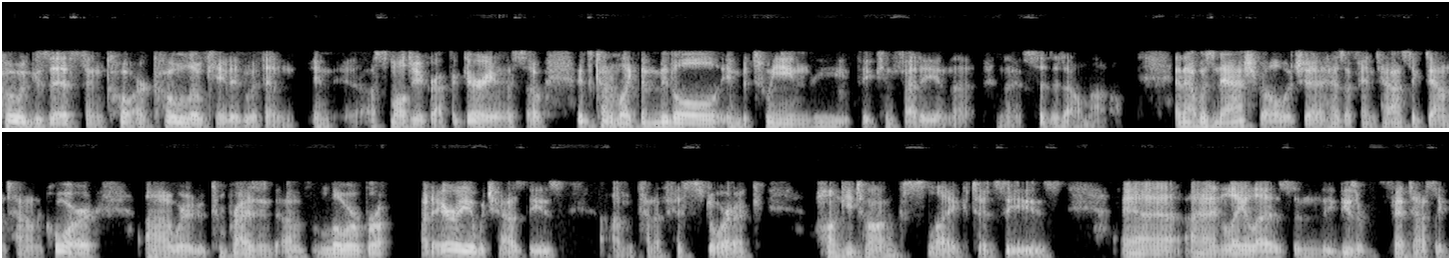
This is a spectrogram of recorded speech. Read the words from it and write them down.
coexist and co- are co-located within in a small geographic area so it's kind of like the middle in between the the confetti and the and the citadel model and that was nashville which uh, has a fantastic downtown core uh, where comprising of lower area which has these um, kind of historic honky tonks like tootsie's and, and Layla's, and these are fantastic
